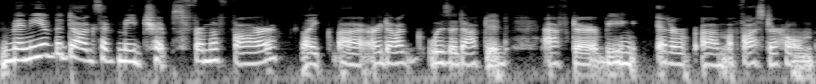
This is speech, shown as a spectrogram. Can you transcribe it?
Many of the dogs have made trips from afar like uh, our dog was adopted after being at a, um, a foster home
